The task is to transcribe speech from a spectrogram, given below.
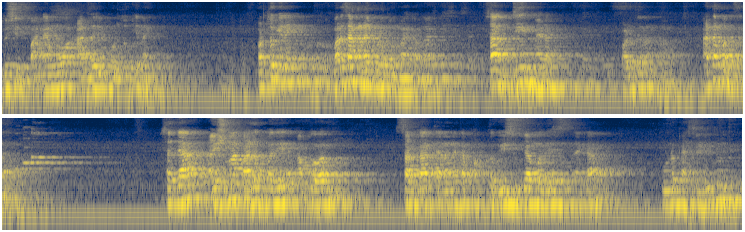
दूषित पाण्यामुळे आजारी पडतो की नाही? पडतो की नाही? मला सांगा नाही पडतो माझ्या सांग. जी मॅडम. पडते ना. आता मला सांगा. सध्या आयुष्यमान भारतमध्ये आपण सरकार त्याला नाही का फक्त वीस रुपयामध्येच नाही का पूर्ण फॅसिलिटी मिळते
